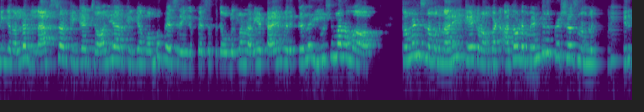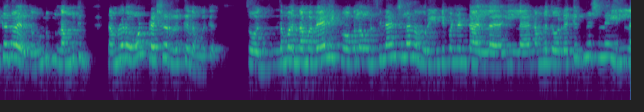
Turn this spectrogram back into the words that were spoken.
நீங்க நல்லா ரிலாக்ஸா இருக்கீங்க ஜாலியா இருக்கீங்க ரொம்ப பேசுறீங்க பேசுறதுக்கு உங்களுக்கு எல்லாம் நிறைய டைம் இருக்குன்னு யூஸ்வலா நம்ம கமெண்ட்ஸ் நமக்கு நிறைய கேட்கறோம் பட் அதோட மென்டல் ப்ரெஷர்ஸ் நம்மளுக்கு இருக்கதான் இருக்கு. உங்களுக்கு நம்மளுக்கு நம்மளோட ஓன் ப்ரெஷர் இருக்கு நம்மளுக்கு. சோ நம்ம நம்ம வேலைக்கு போகல ஒரு ஃபினான்ஷியலா நம்ம ஒரு இண்டிபெண்டா இல்ல இல்ல நம்மளுக்கு ஒரு ரெக்கக்னிஷனே இல்ல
